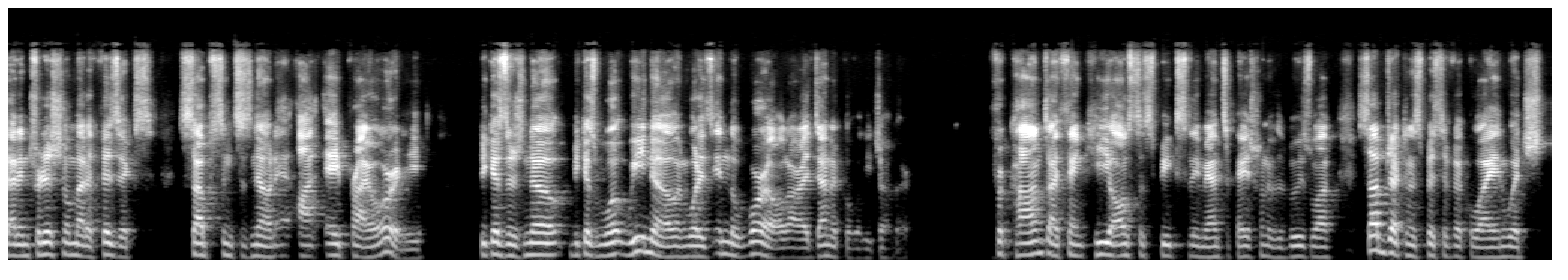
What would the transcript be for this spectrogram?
That in traditional metaphysics, substance is known a, a priori because there's no, because what we know and what is in the world are identical with each other. For Kant, I think he also speaks to the emancipation of the bourgeois subject in a specific way in which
